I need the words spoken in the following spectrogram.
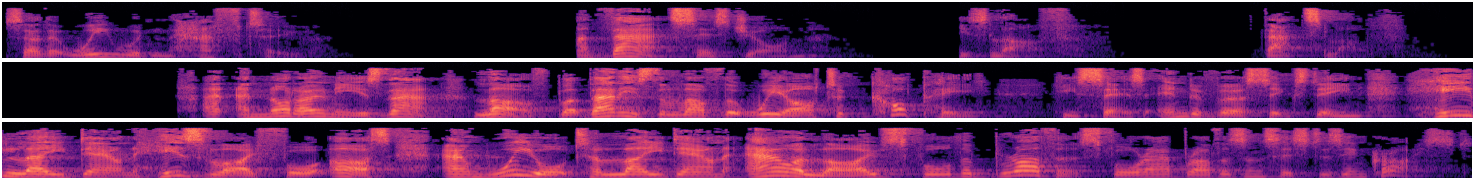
so that we wouldn't have to and that, says John, is love. That's love. And, and, not only is that love, but that is the love that we are to copy, he says. End of verse 16. He laid down his life for us, and we ought to lay down our lives for the brothers, for our brothers and sisters in Christ.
